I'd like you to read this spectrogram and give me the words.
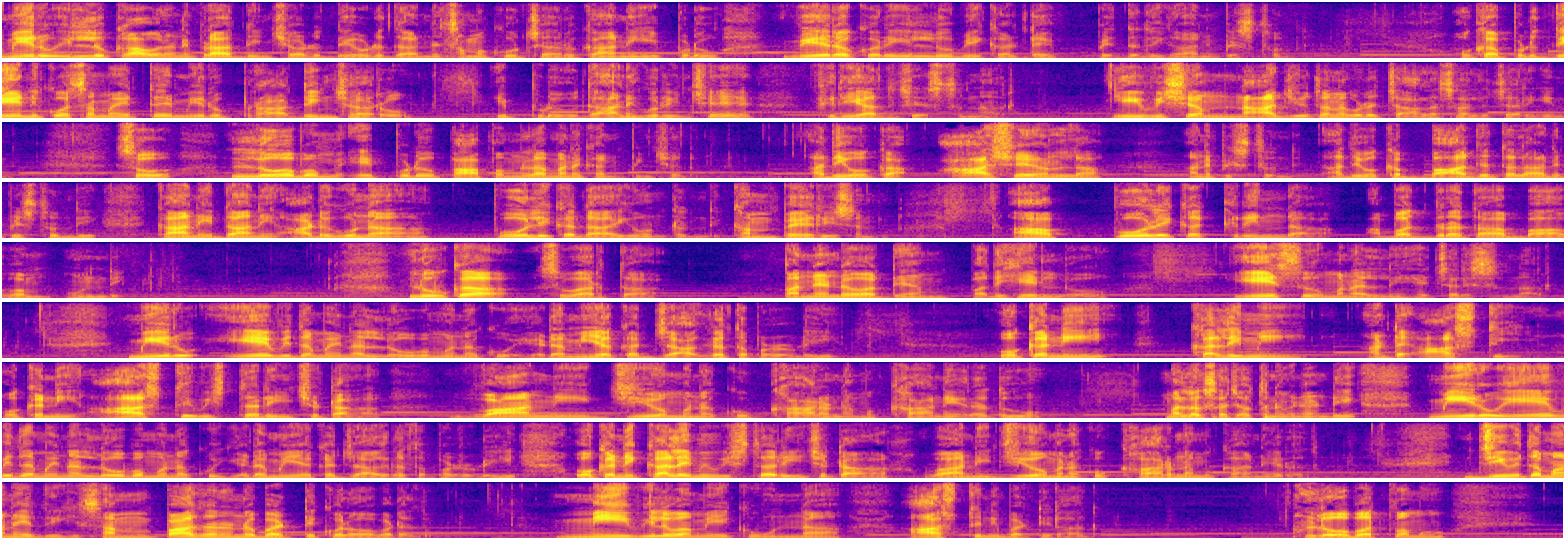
మీరు ఇల్లు కావాలని ప్రార్థించాడు దేవుడు దాన్ని సమకూర్చారు. కానీ ఇప్పుడు వేరొకరి ఇల్లు మీకంటే పెద్దదిగా అనిపిస్తుంది. ఒకప్పుడు దేనికోసమైతే మీరు ప్రార్థించారో ఇప్పుడు దాని గురించే ఫిర్యాదు చేస్తున్నారు. ఈ విషయం నా జీవితంలో కూడా చాలాసార్లు జరిగింది. సో లోభం ఎప్పుడు పాపంలా మనకు అనిపించదు. అది ఒక ఆశయంలా అనిపిస్తుంది. అది ఒక బాధ్యతలా అనిపిస్తుంది. కానీ దాని అడుగున పోలిక దాగి ఉంటుంది. కంపారిజన్ ఆ పోలిక క్రింద అభద్రతా భావం ఉంది. లూకా సువార్త పన్నెండవ అధ్యాయం పదిహేనులో యేసు మనల్ని హెచ్చరిస్తున్నారు. మీరు ఏ విధమైన లోభమునకు ఎడమియక జాగ్రత్త పడుడి. ఒకని కలిమి అంటే ఆస్తి ఒకని ఆస్తి విస్తరించుట వాణి జీవమునకు కారణము కానేరదు. మళ్ళొకసారి చెప్తున్నా వినండి. మీరు ఏ విధమైన లోభమునకు ఎడమియక జాగ్రత్త పడుడి. ఒకని కలిమి విస్తరించుట వాని జీవమునకు కారణము కానేరదు. జీవితం అనేది సంపాదనను బట్టి కొలవబడదు. మీ విలువ మీకు ఉన్న ఆస్తిని బట్టి రాదు. లోభత్వము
